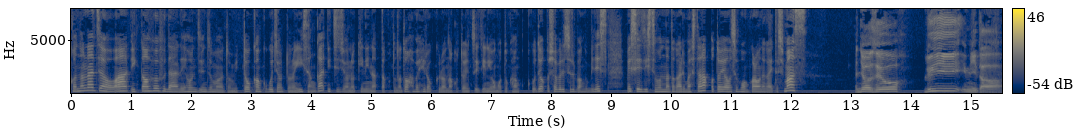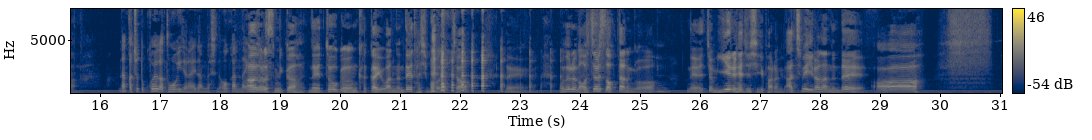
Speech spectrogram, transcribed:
このラジオは日韓夫婦である日本人妻の富と韓国人夫のイーさんが日常の気になったことなど幅広くいろんなことについて日本語と韓国語でおしゃべりする番組です。メッセージ、質問などがありましたらお問い合わせフォームからお願いいたします。 안녕하세요. 루이입니다. なんかちょっと声が遠いんじゃない旦那氏のわかんないけど。 아, 그렇습니까? 네, 조금 가까이 왔는데 다시 멀어졌죠? 네. 오늘은 어쩔 수 없다는 거. うん。 네, 좀 이해를 해 주시기 바랍니다. 아침에 일어났는데, 아,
